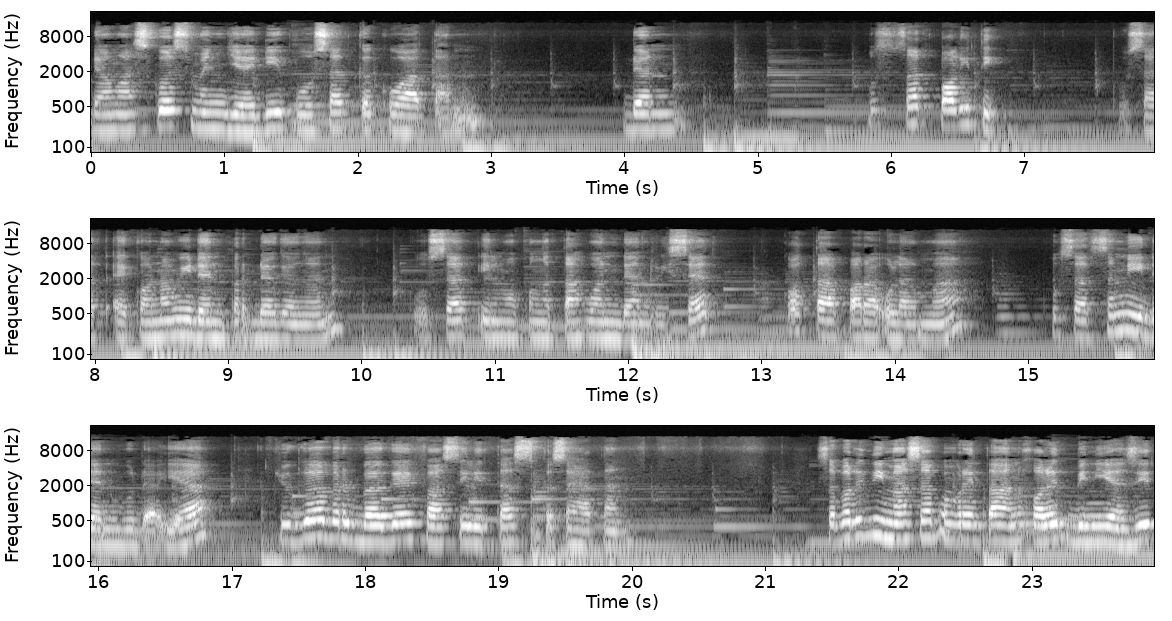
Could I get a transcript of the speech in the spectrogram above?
Damaskus menjadi pusat kekuatan dan pusat politik, pusat ekonomi dan perdagangan, pusat ilmu pengetahuan dan riset, kota para ulama, pusat seni dan budaya, juga berbagai fasilitas kesehatan. Seperti di masa pemerintahan Khalid bin Yazid,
